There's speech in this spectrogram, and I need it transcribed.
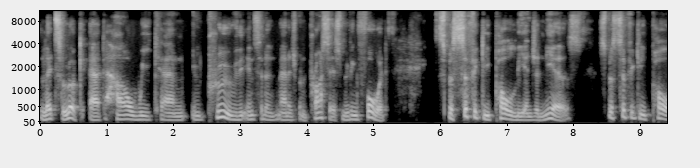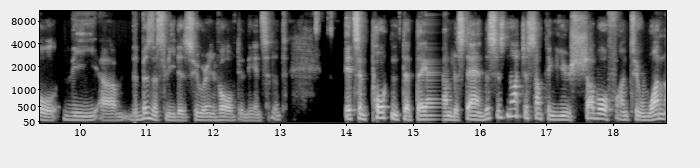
let's look at how we can improve the incident management process moving forward. Specifically, poll the engineers. Specifically, poll the um, the business leaders who were involved in the incident it's important that they understand this is not just something you shove off onto one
